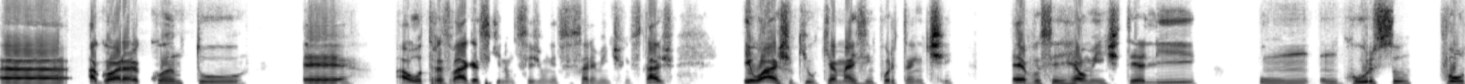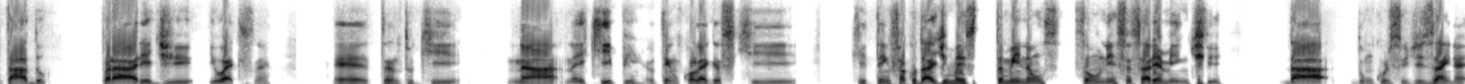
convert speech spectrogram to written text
Uh, agora, quanto é, a outras vagas que não sejam necessariamente um estágio, eu acho que o que é mais importante é você realmente ter ali um, um curso voltado para a área de UX, né? É, tanto que na, na equipe eu tenho colegas que, que têm faculdade, mas também não são necessariamente da, de um curso de design, né?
